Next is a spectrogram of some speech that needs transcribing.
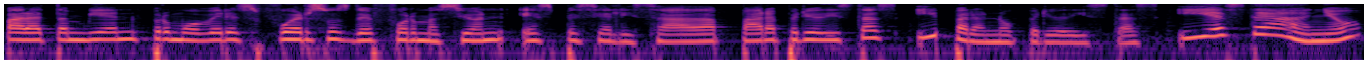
para también promover esfuerzos de formación especializada para periodistas y para no periodistas. Y este año,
